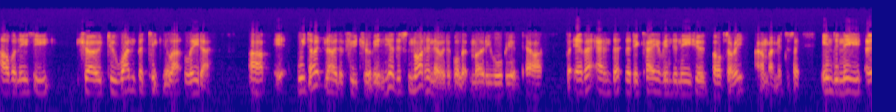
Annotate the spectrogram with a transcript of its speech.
Albanese showed to one particular leader. Uh, it, we don't know the future of India. It's not inevitable that Modi will be in power forever, and that the decay of Indonesia, oh, sorry, um, I meant to say Indone- uh,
